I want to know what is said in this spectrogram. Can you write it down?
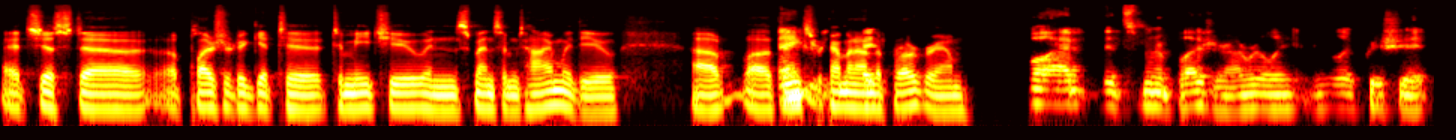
it's just a, a, pleasure to get to to meet you and spend some time with you. Uh, uh, thanks Thank for coming on the program. Well, I, it's been a pleasure. I really really appreciate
